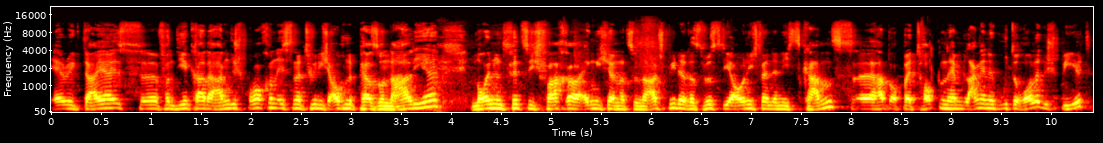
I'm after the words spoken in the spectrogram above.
Eric Dyer ist äh, von dir gerade angesprochen, ist natürlich auch eine Personalie. 49-facher englischer Nationalspieler, das wirst du ja auch nicht, wenn du nichts kannst. Äh, hat auch bei Tottenham lange eine gute Rolle gespielt.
